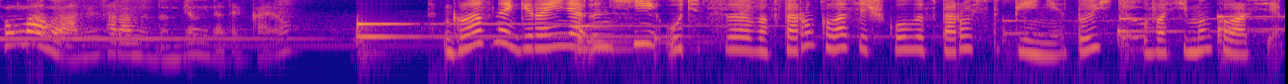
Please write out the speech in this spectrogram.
속마음을 아는 사람은 몇 명이나 될까요? Главная героиня Энхи учится во втором классе школы второй ступени, то есть в восьмом классе.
